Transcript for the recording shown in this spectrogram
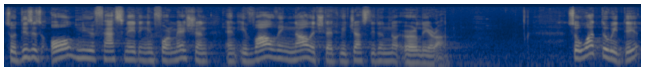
So this is all new fascinating information and evolving knowledge that we just didn't know earlier on. So what do we do?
